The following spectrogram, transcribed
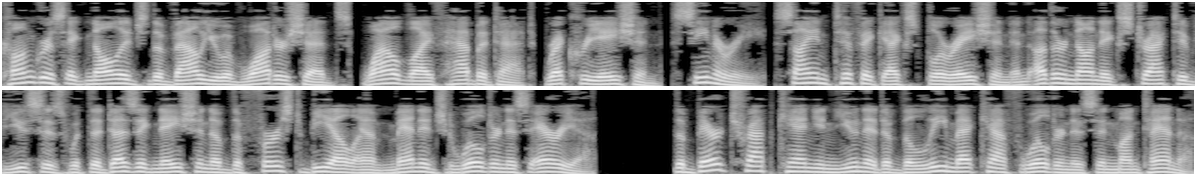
Congress acknowledged the value of watersheds, wildlife habitat, recreation, scenery, scientific exploration and other non-extractive uses with the designation of the first BLM-managed wilderness area—the Bear Trap Canyon unit of the Lee Metcalf Wilderness in Montana.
